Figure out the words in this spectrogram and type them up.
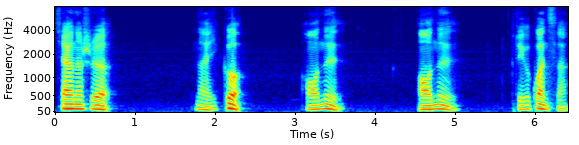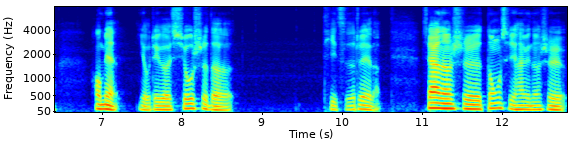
下一个呢是哪一个？어느어 느， 这个冠词啊，后面有这个修饰的体词之类的。下一个呢是东西，还有呢是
